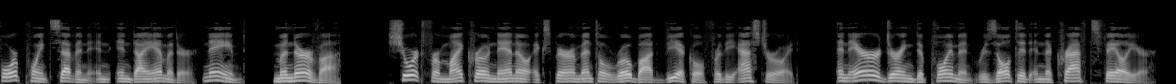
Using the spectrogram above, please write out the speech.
(4.7 in) in diameter, named Minerva, short for Micro Nano Experimental Robot Vehicle for the Asteroid. An error during deployment resulted in the craft's failure.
